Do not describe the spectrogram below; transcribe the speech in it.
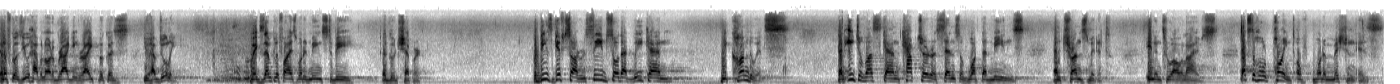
And of course, you have a lot of bragging right because you have Julie, who exemplifies what it means to be a good shepherd. But these gifts are received so that we can be conduits, that each of us can capture a sense of what that means and transmit it in and through our lives. That's the whole point of what a mission is.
